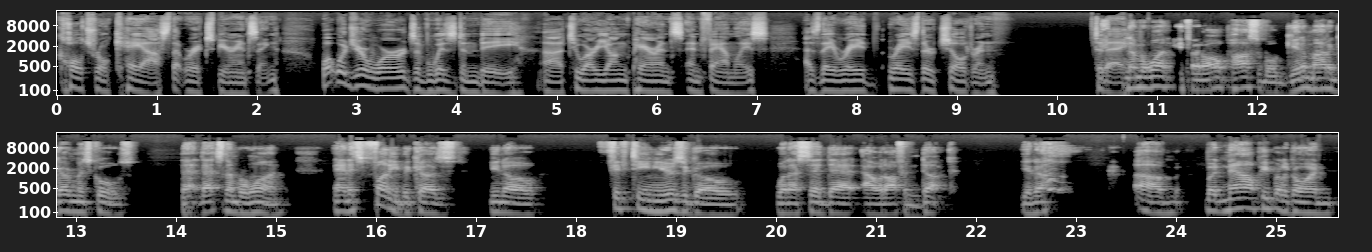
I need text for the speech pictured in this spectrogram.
cultural chaos that we're experiencing? What would your words of wisdom be uh, to our young parents and families as they raise, raise their children today? Number one, if at all possible, get them out of government schools. That that's number one. And it's funny because you know 15 years ago, when I said that, I would often duck, you know? um, but now people are going,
